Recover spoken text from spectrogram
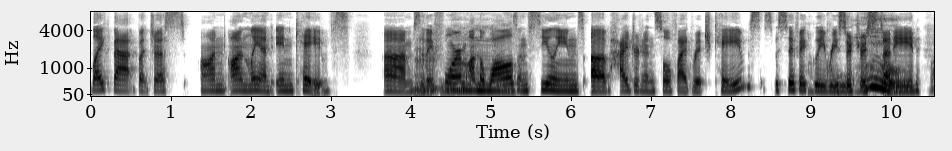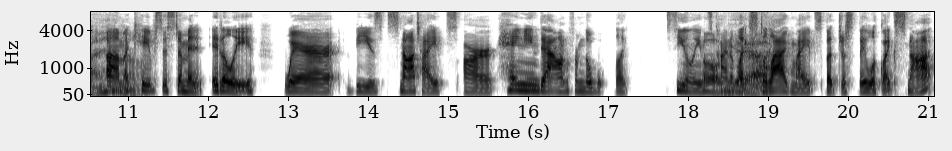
like that, but just on on land in caves. Um, so they Mm. form on the Mm. walls and ceilings of hydrogen sulfide rich caves. Specifically, cool. researchers Ooh. studied Wow. um, a cave system in Italy where these snotites are hanging down from the like ceilings, Oh, kind of like stalagmites, but just they look like snot.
